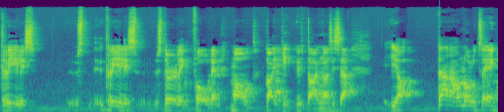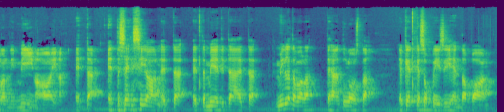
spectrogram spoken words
Grealish, Grealish, Sterling, Foden, Mount, kaikki yhtä aikaa mm. sisään. Ja tämähän on ollut se Englannin miina aina, että, että sen sijaan, että, että mietitään, että millä tavalla tehdään tulosta ja ketkä sopii siihen tapaan,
